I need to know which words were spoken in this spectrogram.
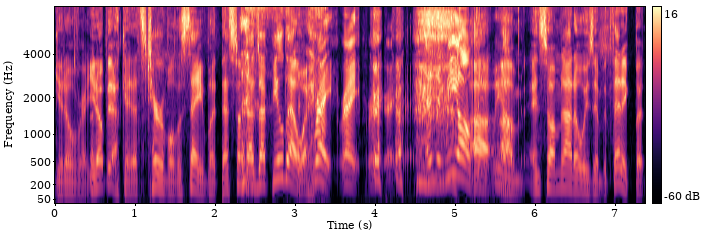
get over it. You know, okay, that's terrible to say, but that's sometimes I feel that way. Right, right, right, right, right. And we all do. Uh, we all um, do. and so I'm not always empathetic, but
